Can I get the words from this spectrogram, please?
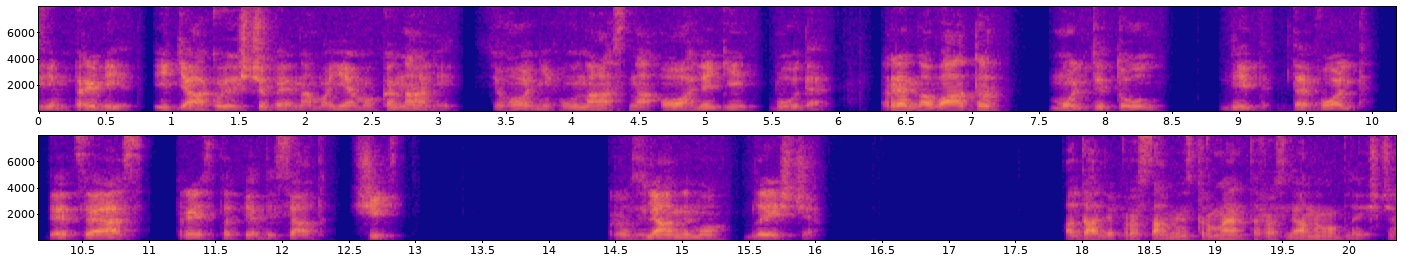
Всім привіт і дякую, що ви на моєму каналі. Сьогодні у нас на огляді буде реноватор Multitool від DeWalt DCS 356. Розглянемо ближче. А далі про сам інструмент розглянемо ближче.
